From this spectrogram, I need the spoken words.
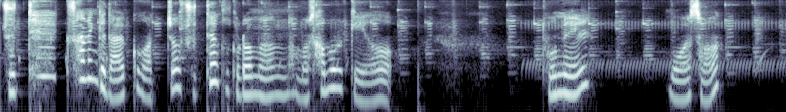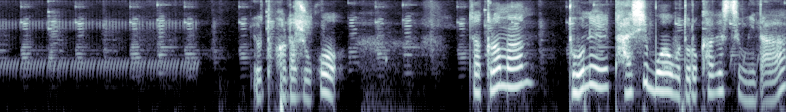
주택 사는 게 나을 것 같죠? 주택을 그러면 한번 사볼게요. 돈을 모아서 이것도 받아주고 자 그러면 돈을 다시 모아보도록 하겠습니다.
